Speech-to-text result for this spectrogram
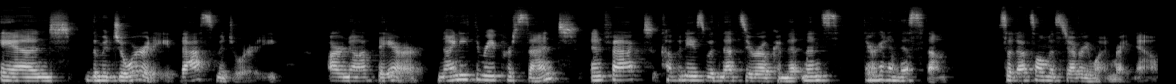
and the majority, vast majority, are not there. 93%, in fact, companies with net zero commitments, they're going to miss them. So that's almost everyone right now.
